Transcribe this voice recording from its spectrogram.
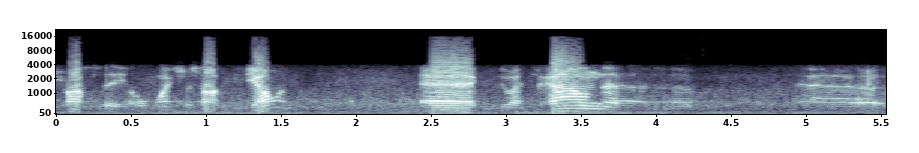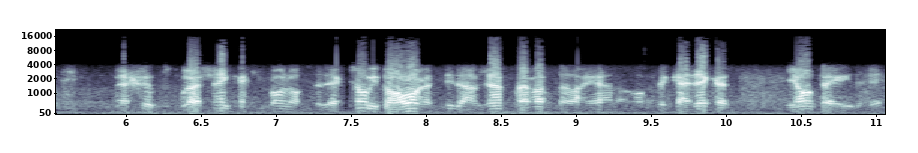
je pense que c'est au moins 60 millions, euh, qui doit se rendre mercredi prochain quand ils font leur sélection. Ils doivent avoir assez d'argent pour la masse salariale. Alors, le Canadien à 6 millions, ça aiderait.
